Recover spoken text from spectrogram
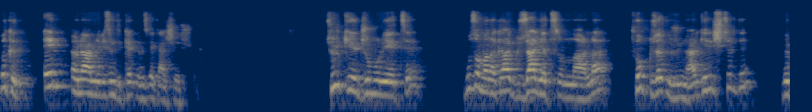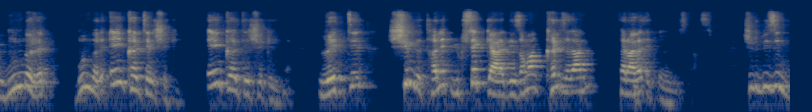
bakın en önemli bizim dikkatimiz gereken şey şu. Türkiye Cumhuriyeti bu zamana kadar güzel yatırımlarla çok güzel ürünler geliştirdi ve bunları bunları en kaliteli şekilde, en kaliteli şekilde üretti. Şimdi talep yüksek geldiği zaman kaliteden feragat etmemiz lazım. Şimdi bizim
